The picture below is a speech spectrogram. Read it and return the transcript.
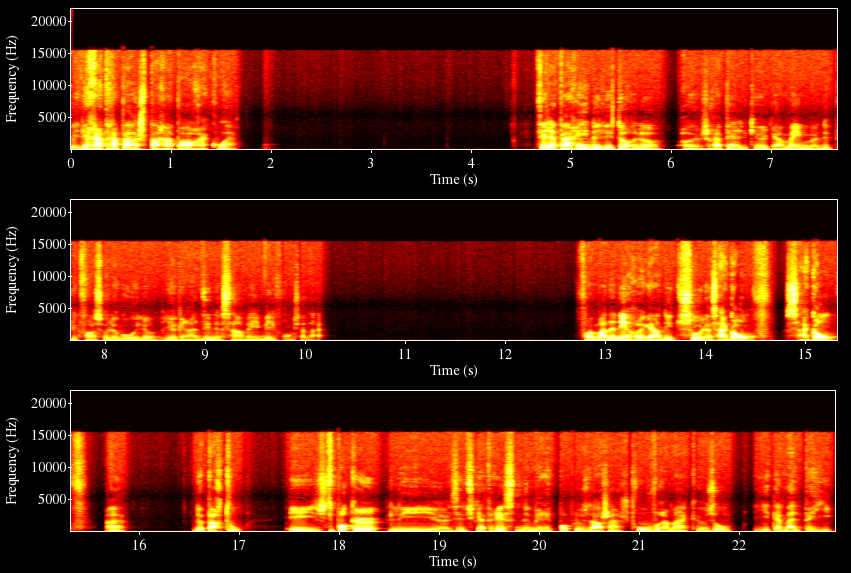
Le rattrapage par rapport à quoi? Tu l'appareil de l'État, là, euh, je rappelle que quand même, depuis que François Legault est là, il a grandi de 120 000 fonctionnaires. Il faut à un moment donné regarder tout ça, là, ça gonfle, ça gonfle, hein, de partout. Et je ne dis pas que les euh, éducatrices ne méritent pas plus d'argent, je trouve vraiment qu'eux autres, ils étaient mal payés.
